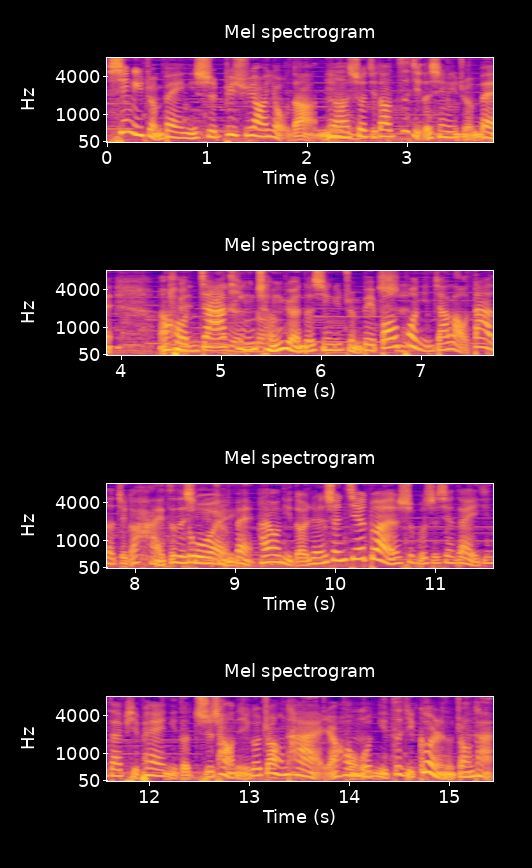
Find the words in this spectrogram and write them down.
心理准备你是必须要有的，你要嗯涉及到自己的心理准备，然后家庭成员的心理准备，包括你们家老大的这个孩子的心理准备，还有你的人生阶段是不是现在已经在匹配你的职场的一个状态，然后嗯。你自己个人的状态。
